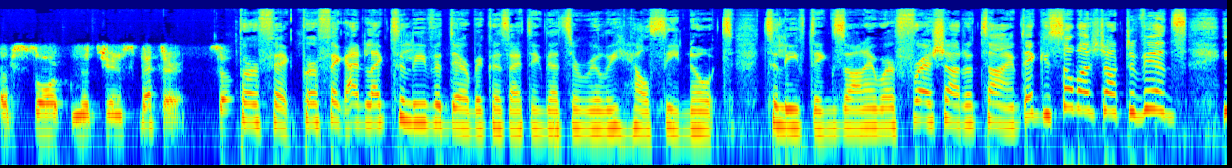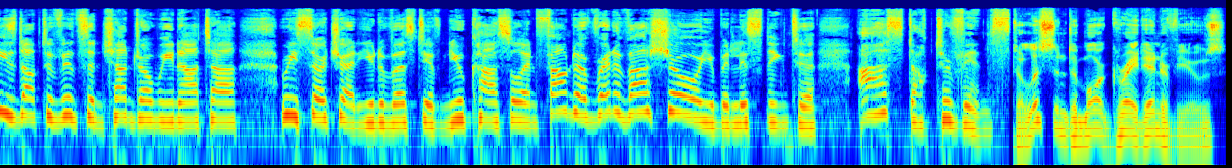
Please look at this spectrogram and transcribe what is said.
absorb nutrients better. So perfect, perfect. I'd like to leave it there because I think that's a really healthy note to leave things on. And we're fresh out of time. Thank you so much, Dr. Vince. He's Dr. Vincent Chandrawinata, researcher at University of Newcastle and founder of Renovatio. You've been listening to Ask Dr. Vince. To listen to more great interviews,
